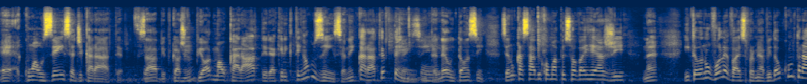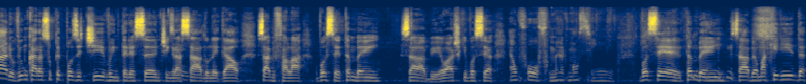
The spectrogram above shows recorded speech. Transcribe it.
é, com ausência de caráter, sabe? Porque eu Uhum. acho que o pior mau caráter é aquele que tem ausência, nem caráter tem, Sim. entendeu? Então assim, você nunca sabe como a pessoa vai reagir, né? Então eu não vou levar isso pra minha vida, ao contrário, eu vi um cara super positivo, interessante, engraçado, legal, sabe falar, você também, sabe? Eu acho que você é um fofo, meu irmãozinho. Você também, sabe? É uma querida.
